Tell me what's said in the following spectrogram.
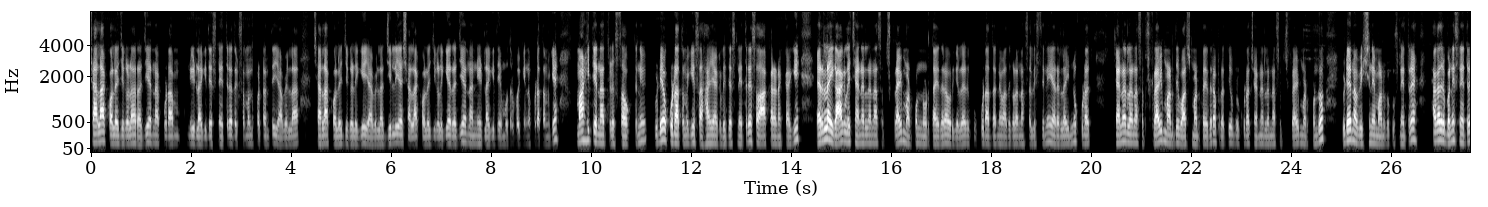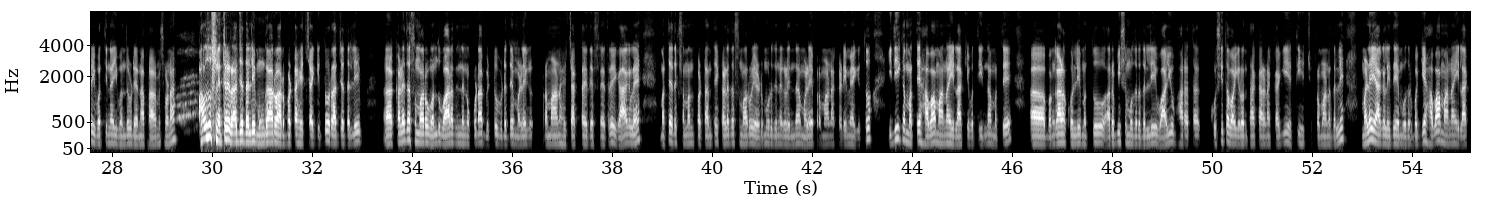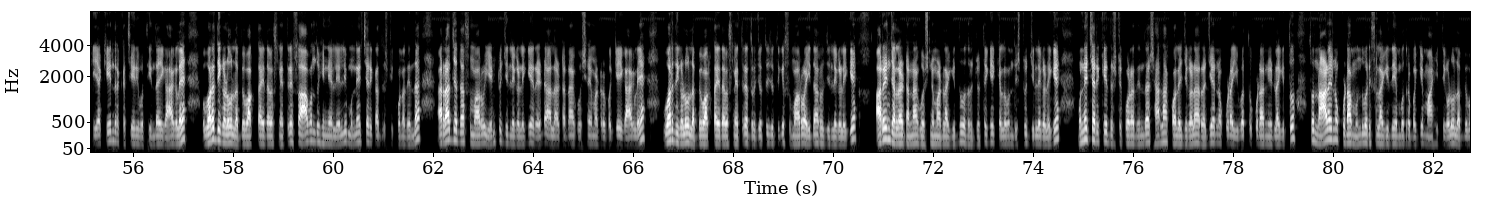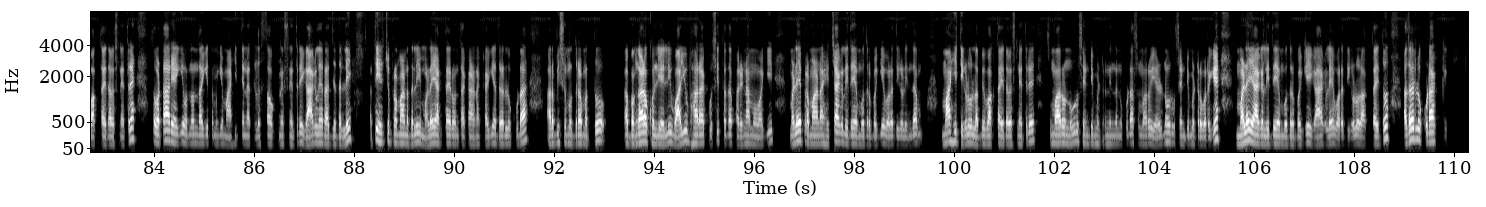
ಶಾಲಾ ಕಾಲೇಜುಗಳ ರಜೆಯನ್ನ ಕೂಡ ನೀಡಲಾಗಿದೆ ಸ್ನೇಹಿತರೆ. ಅದಕ್ಕೆ ಸಂಬಂಧಪಟ್ಟಂತೆ ಯಾವೆಲ್ಲ ಶಾಲಾ ಕಾಲೇಜುಗಳಿಗೆ, ಯಾವೆಲ್ಲ ಜಿಲ್ಲೆಯ ಶಾಲಾ ಕಾಲೇಜುಗಳಿಗೆ ರಜೆಯನ್ನ ನೀಡಲಾಗಿದೆ ಎಂಬುದರ ಬಗ್ಗೆನೂ ಕೂಡ ತಮಗೆ ಮಾಹಿತಿಯನ್ನ ತಿಳಿಸ್ತಾ ಹೋಗ್ತೀನಿ. ವಿಡಿಯೋ ಕೂಡ ತಮಗೆ ಸಹಾಯ ಆಗಲಿದೆ ಸ್ನೇಹಿತರೆ. ಸೊ, ಆ ಕಾರಣಕ್ಕಾಗಿ ಯಾರೆಲ್ಲ ಈಗಾಗಲೇ ಚಾನೆಲ್ ಅನ್ನ ಸಬ್ಸ್ಕ್ರೈಬ್ ಮಾಡ್ಕೊಂಡು ನೋಡ್ತಾ ಇದ್ದಾರೆ, ಅವ್ರಿಗೆಲ್ಲರಿಗೂ ಕೂಡ ಧನ್ಯವಾದಗಳನ್ನ ಸಲ್ಲಿಸ್ತೀನಿ. ಯಾರೆಲ್ಲ ಇನ್ನೂ ಕೂಡ ಚಾನೆಲ್ ಅನ್ನ ಸಬ್ಸ್ಕ್ರೈಬ್ ಮಾಡದೆ ವಾಚ್ ಮಾಡ್ತಾ ಇದ್ದಾರೆ ಪ್ರತಿಯೊಬ್ಬರು ಕೂಡ ಚಾನೆಲ್ ಅನ್ನ ಸಬ್ಸ್ಕ್ರೈಬ್ ಮಾಡಿಕೊಂಡು ವಿಡಿಯೋನ ವೀಕ್ಷಣೆ ಮಾಡಬೇಕು ಸ್ನೇಹಿತರೆ. ಹಾಗಾದ್ರೆ ಬನ್ನಿ ಸ್ನೇಹಿತರೆ, ಇವತ್ತಿನ ಈ ಒಂದು ವಿಡಿಯೋನ ಪ್ರಾರಂಭಿಸೋಣ. ಹೌದು ಸ್ನೇಹಿತರೆ, ರಾಜ್ಯದಲ್ಲಿ ಮುಂಗಾರು ಆರ್ಭಟ ಹೆಚ್ಚಾಗಿದ್ದು, ರಾಜ್ಯದಲ್ಲಿ ಕಳೆದ ಸುಮಾರು ಒಂದು ವಾರದಿಂದನೂ ಕೂಡ ಬಿಟ್ಟು ಬಿಡದೆ ಮಳೆ ಪ್ರಮಾಣ ಹೆಚ್ಚಾಗ್ತಾ ಇದೆ ಸ್ನೇಹಿತರೆ. ಈಗಾಗಲೇ ಮತ್ತೆ ಅದಕ್ಕೆ ಸಂಬಂಧಪಟ್ಟಂತೆ ಕಳೆದ ಸುಮಾರು ಎರಡು ಮೂರು ದಿನಗಳಿಂದ ಮಳೆ ಪ್ರಮಾಣ ಕಡಿಮೆ ಆಗಿತ್ತು. ಇದೀಗ ಮತ್ತೆ ಹವಾಮಾನ ಇಲಾಖೆ ವತಿಯಿಂದ ಮತ್ತೆ ಬಂಗಾಳಕೊಲ್ಲಿ ಬಂಗಾಳ ಕೊಲ್ಲಿ ಮತ್ತು ಅರಬ್ಬಿ ಸಮುದ್ರದಲ್ಲಿ ವಾಯು ಭಾರತ ಕುಸಿತವಾಗಿರುವಂತಹ ಕಾರಣಕ್ಕಾಗಿ ಅತಿ ಹೆಚ್ಚು ಪ್ರಮಾಣದಲ್ಲಿ ಮಳೆಯಾಗಲಿದೆ ಎಂಬುದರ ಬಗ್ಗೆ ಹವಾಮಾನ ಇಲಾಖೆಯ ಕೇಂದ್ರ ಕಚೇರಿ ವತಿಯಿಂದ ಈಗಾಗಲೇ ವರದಿಗಳು ಲಭ್ಯವಾಗ್ತಾ ಇದ್ದಾವೆ ಸ್ನೇಹಿತರೆ. ಸೊ, ಆ ಒಂದು ಹಿನ್ನೆಲೆಯಲ್ಲಿ ಮುನ್ನೆಚ್ಚರಿಕಾ ದೃಷ್ಟಿಕೋನದಿಂದ ರಾಜ್ಯದ ಸುಮಾರು ಎಂಟು ಜಿಲ್ಲೆಗಳಿಗೆ ರೆಡ್ ಅಲರ್ಟ್ ಅನ್ನ ಘೋಷಣೆ ಮಾಡಿರೋ ಬಗ್ಗೆ ಈಗಾಗಲೇ ವರದಿಗಳು ಲಭ್ಯವಾಗ್ತಾ ಇದ್ದಾವೆ ಸ್ನೇಹಿತರೆ. ಅದರ ಜೊತೆ ಜೊತೆಗೆ ಸುಮಾರು ಐದಾರು ಜಿಲ್ಲೆಗಳಿಗೆ ಆರೆಂಜ್ ಅಲರ್ಟ್ ಅನ್ನ ಘೋಷಣೆ ಮಾಡಲಾಗಿದ್ದು, ಅದರ ಜೊತೆಗೆ ಕೆಲವೊಂದಿಷ್ಟು ಜಿಲ್ಲೆಗಳಿಗೆ ಮುನ್ನೆಚ್ಚರಿಕೆ ದೃಷ್ಟಿಕೋನದಿಂದ ಶಾಲಾ ಕಾಲೇಜುಗಳ ರಜೆಯನ್ನು ಕೂಡ ಇವತ್ತು ಕೂಡ ನೀಡಲಾಗಿತ್ತು. ಸೊ ನಾಳೆನೂ ಕೂಡ ಮುಂದುವರಿಸಲಾಗಿದೆ ಎಂಬುದರ ಬಗ್ಗೆ ಮಾಹಿತಿಗಳು ಲಭ್ಯವಾಗ್ತಾ ಇದ್ದಾವೆ ಸ್ನೇಹಿತರೆ. ಸೊ, ಒಟ್ಟಾರೆಯಾಗಿ ಒಂದೊಂದಾಗಿ ತಮಗೆ ಮಾಹಿತಿಯನ್ನ ತಿಳಿಸ್ತಾ ಹೋಗ್ತೇನೆ ಸ್ನೇಹಿತರೆ. ಈಗಾಗಲೇ ರಾಜ್ಯದಲ್ಲಿ ಅತಿ ಹೆಚ್ಚು ಪ್ರಮಾಣದಲ್ಲಿ ಮಳೆಯಾಗ್ತಾ ಇರುವಂತಹ ಕಾರಣಕ್ಕಾಗಿ ಅದರಲ್ಲೂ ಕೂಡ ಅರಬ್ಬಿ ಸಮುದ್ರ ಮತ್ತು ಬಂಗಾಳ ಕೊಲ್ಲಿಯಲ್ಲಿ ವಾಯುಭಾರ ಕುಸಿತದ ಪರಿಣಾಮವಾಗಿ ಮಳೆ ಪ್ರಮಾಣ ಹೆಚ್ಚಾಗಲಿದೆ ಎಂಬುದರ ಬಗ್ಗೆ ವರದಿಗಳಿಂದ ಮಾಹಿತಿಗಳು ಲಭ್ಯವಾಗ್ತಾ ಇದ್ದಾವೆ. ಸ್ನೇಹಿತರೆ, ಸುಮಾರು ನೂರು ಸೆಂಟಿಮೀಟರ್ನಿಂದನೂ ಕೂಡ ಸುಮಾರು ಎರಡ್ನೂರು ಸೆಂಟಿಮೀಟರ್ ವರೆಗೆ ಮಳೆಯಾಗಲಿದೆ ಎಂಬುದರ ಬಗ್ಗೆ ಈಗಾಗಲೇ ವರದಿಗಳು ಆಗ್ತಾ ಇದ್ದು, ಅದರಲ್ಲೂ ಕೂಡ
